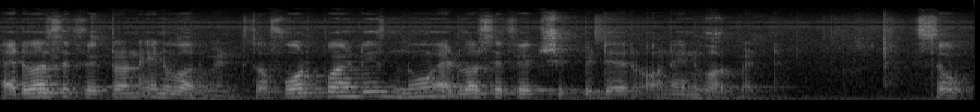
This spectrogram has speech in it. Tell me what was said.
adverse effect on environment. So fourth point is no adverse effect should be there on environment. So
